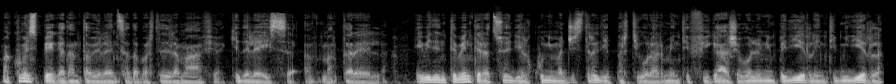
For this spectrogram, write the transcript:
Ma come spiega tanta violenza da parte della mafia? chiede Leis a Mattarella. Evidentemente l'azione di alcuni magistrati è particolarmente efficace, vogliono impedirla, intimidirla.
